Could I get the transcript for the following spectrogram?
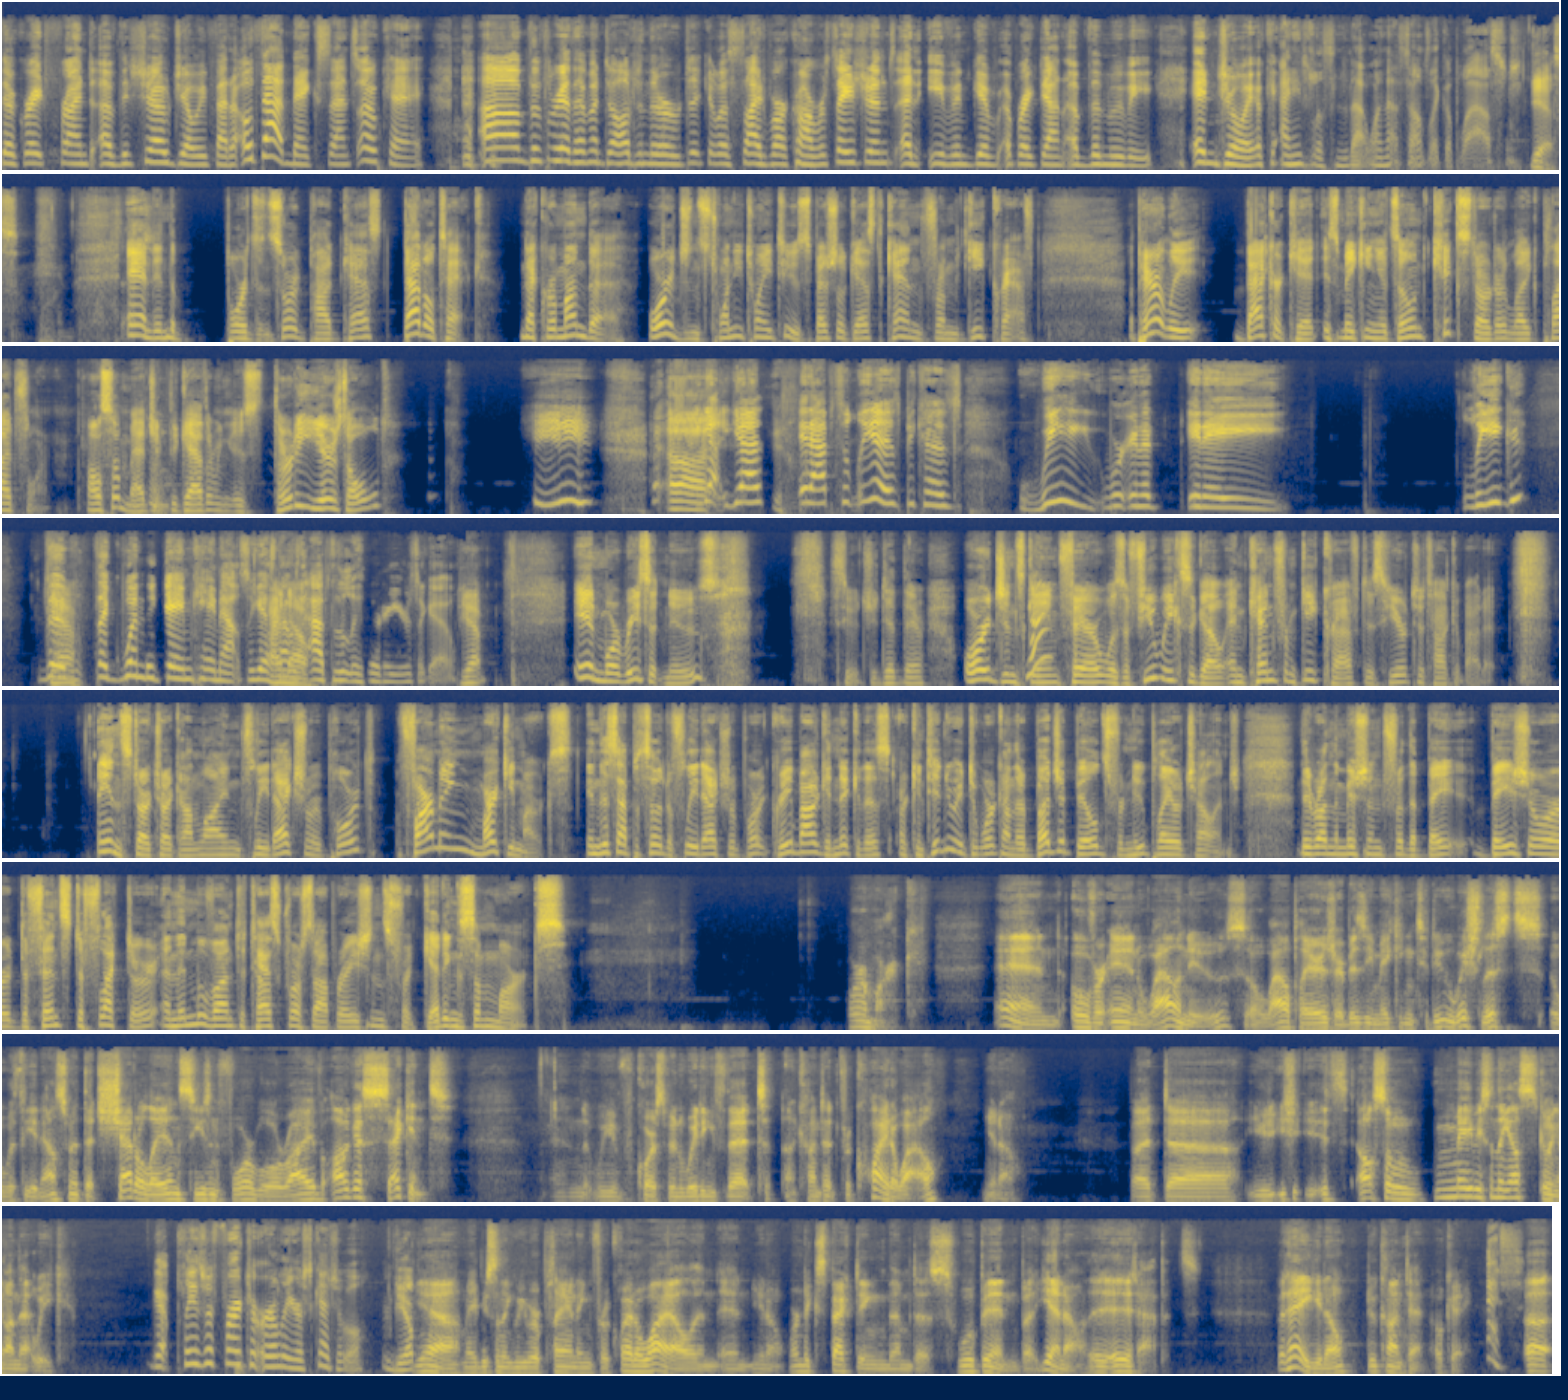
their great friend of the show, Joey Feta. Oh, that makes sense. Okay. Um, the three of them indulge in their ridiculous sidebar conversations and even give a breakdown of the movie. Enjoy. Okay, I need to listen to that one. That sounds like a blast. Yes. And in the Boards and Sword podcast, Battletech, Necromunda, Origins 2022, special guest Ken from Geekcraft. Apparently, BackerKit is making its own Kickstarter like platform. Also, Magic the Gathering is 30 years old. Uh, yeah, yes, it absolutely is because we were in a in a league the Yeah. like when the game came out. So yes, I that know. was absolutely 30 years ago. Yep. In more recent news, see what you did there. Origins Game Fair was a few weeks ago, and Ken from Geekcraft is here to talk about it. In Star Trek Online Fleet Action Report, farming Marky Marks. In this episode of Fleet Action Report, Greebog and Nicodemus are continuing to work on their budget builds for New Player Challenge. They run the mission for the Be- Bajor Defense Deflector and then move on to Task Force operations for getting some marks. or a mark. And over in WoW news, uh, WoW players are busy making to-do wish lists with the announcement that Shadowlands Season 4 will arrive August 2nd. And we've, of course, been waiting for that uh, content for quite a while. You know, but uh, you, you should- it's also maybe something else going on that week. Yeah, please refer to earlier schedule. Yep. Yeah, maybe something we were planning for quite a while, and and you know weren't expecting them to swoop in, but yeah, no, it, it happens. But hey, you know, do content, okay. Yes. Uh,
